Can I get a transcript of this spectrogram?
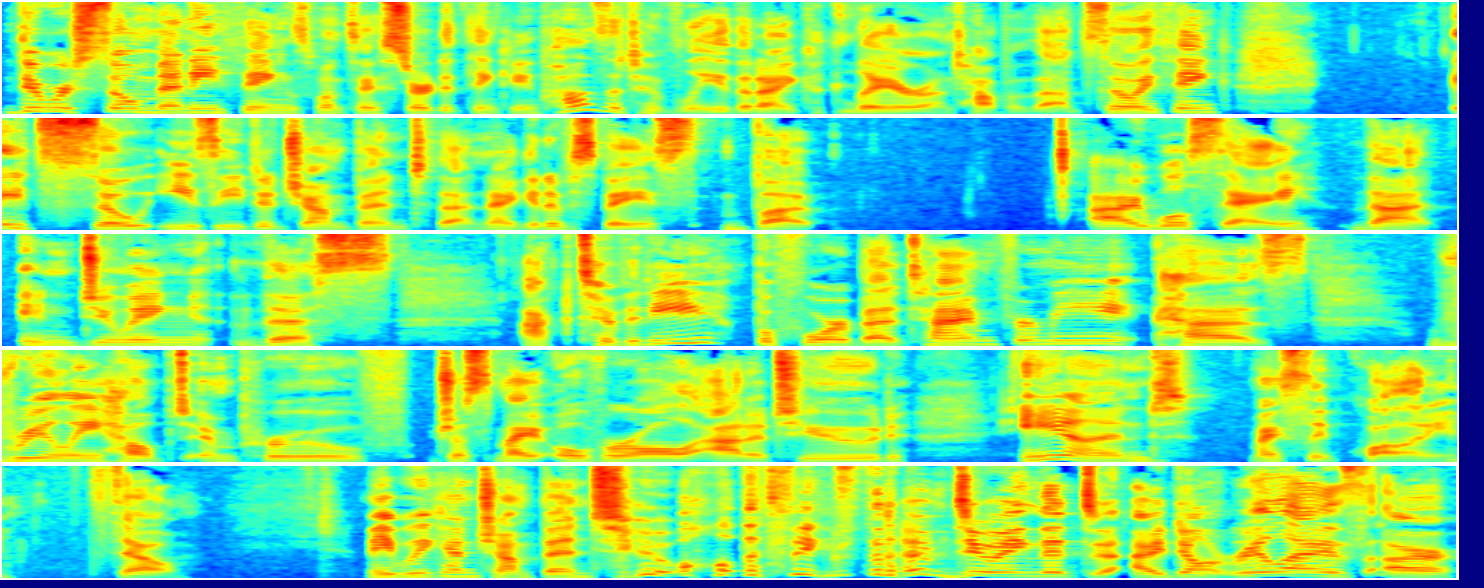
there were so many things once I started thinking positively that I could layer on top of that. So I think it's so easy to jump into that negative space, but I will say that in doing this activity before bedtime for me has really helped improve just my overall attitude and my sleep quality. So, maybe we can jump into all the things that I'm doing that I don't realize are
